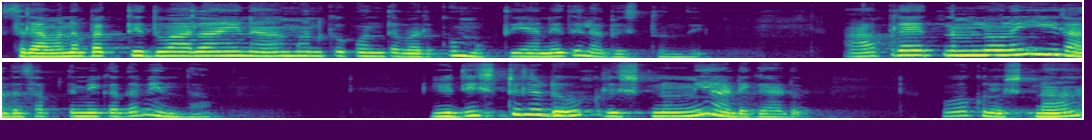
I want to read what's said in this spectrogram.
శ్రవణ భక్తి ద్వారా అయినా మనకు కొంతవరకు ముక్తి అనేది లభిస్తుంది. ఆ ప్రయత్నంలోనే ఈ రథసప్తమి కథ విందాం. యుధిష్ఠిరుడు కృష్ణుణ్ణి అడిగాడు. ఓ కృష్ణ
